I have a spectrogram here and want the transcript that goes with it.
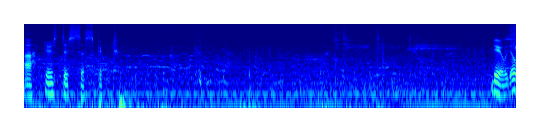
Ah, there's the suspect. There we go.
